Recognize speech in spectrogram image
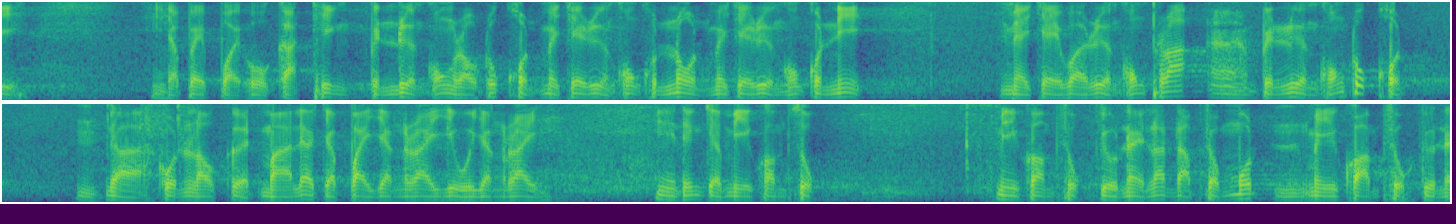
ดี อย่าไปปล่อยโอกาสทิ้งเป็นเรื่องของเราทุกคน ไม่ใช่เรื่องของคนโน้น ไม่ใช่เรื่องของคนนี้ไม่ใช่ว่าเรื่องของพระเป็นเรื่องของทุกคนคนเราเกิดมาแล้วจะไปอย่างไรอยู่อย่างไร นี่ถึงจะมีความสุข มีความสุขอยู่ในระดับสมมุติ มีความสุขอยู่ใน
